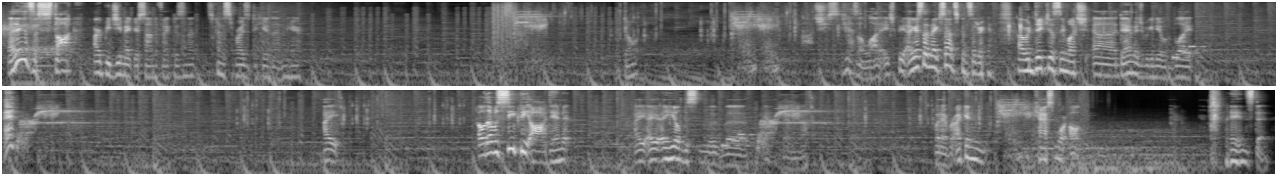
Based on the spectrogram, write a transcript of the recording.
I think it's a stock RPG Maker sound effect, isn't it? It's kind of surprising to hear that in here. Oh, jeez, he has a lot of HP. I guess that makes sense considering how ridiculously much uh, damage we can deal with Blight. Eh! I... Oh, that was CP! Aw, oh, damn it. I, I, I healed this, the, the yeah, Whatever, I can cast more, oh. Instead.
